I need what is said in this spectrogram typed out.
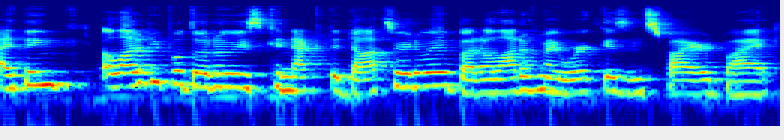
I think a lot of people don't always connect the dots right away, but a lot of my work is inspired by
